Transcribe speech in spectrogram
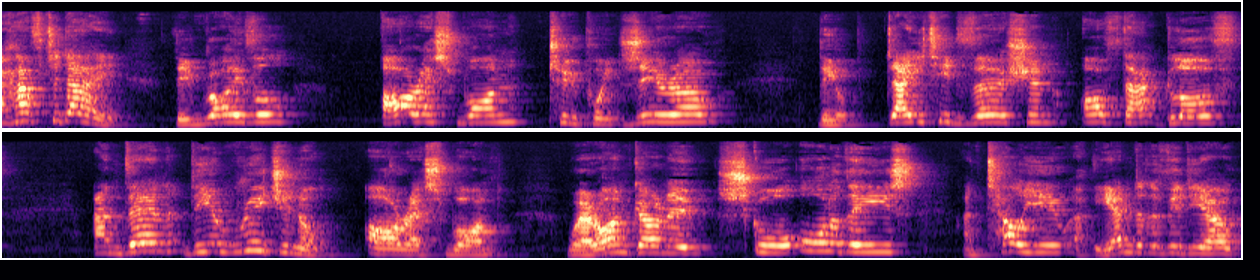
have today the Rival RS1 2.0, the updated version of that glove, and then the original RS1, where I'm going to score all of these and tell you at the end of the video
